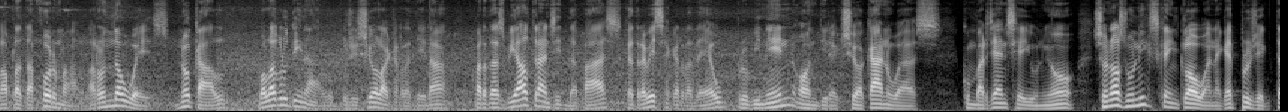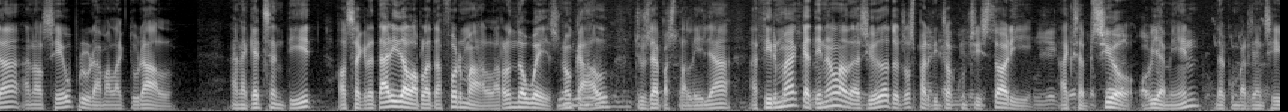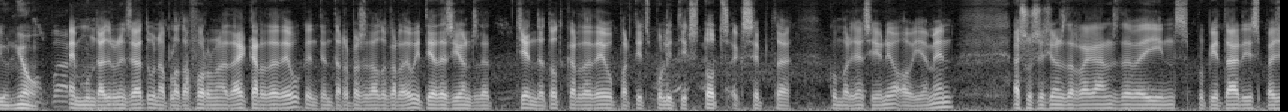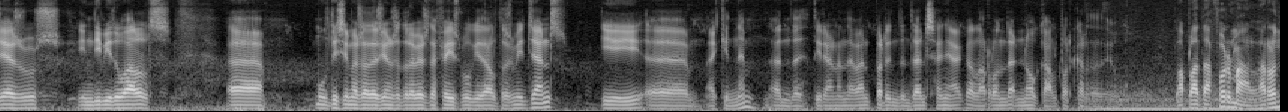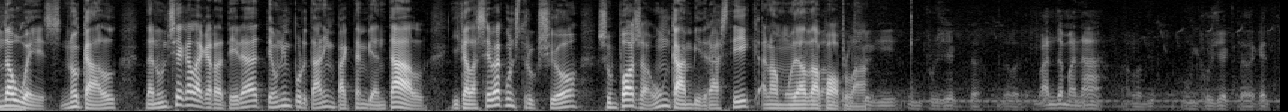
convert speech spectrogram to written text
La plataforma La Ronda Oest No Cal vol aglutinar l'oposició a la carretera per desviar el trànsit de pas que travessa Cardedeu provinent o en direcció a Cànoes. Convergència i Unió són els únics que inclouen aquest projecte en el seu programa electoral. En aquest sentit, el secretari de la plataforma La Ronda Oest No Cal, Josep Estalella, afirma que tenen l'adhesió de tots els partits al consistori, a excepció, òbviament, de Convergència i Unió. Hem muntat i organitzat una plataforma de Cardedeu que intenta representar tot Cardedeu i té adhesions de gent de tot Cardedeu, partits polítics tots excepte Convergència i Unió, òbviament, associacions de regants, de veïns, propietaris, pagesos, individuals, eh, moltíssimes adhesions a través de Facebook i d'altres mitjans, i eh, aquí anem, hem de tirar endavant per intentar ensenyar que la ronda no cal per Cardedeu. La plataforma La Ronda Oest No Cal denuncia que la carretera té un important impacte ambiental i que la seva construcció suposa un canvi dràstic en el model de poble. Un projecte, van demanar un projecte d'aquest tipus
